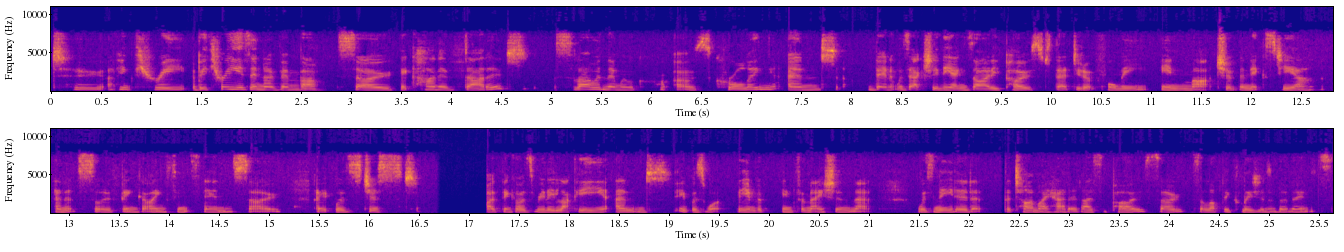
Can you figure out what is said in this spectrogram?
to I think three. It'll be three years in November. So it kind of started slow, and then we were I was crawling, and then it was actually the anxiety post that did it for me in March of the next year, and it's sort of been going since then. So it was just I think I was really lucky, and it was what the information that was needed at the time I had it, I suppose. So it's a lovely collision of events.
